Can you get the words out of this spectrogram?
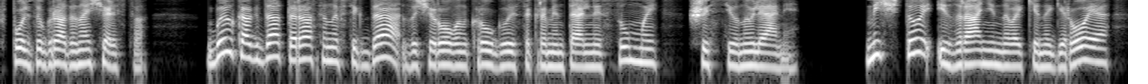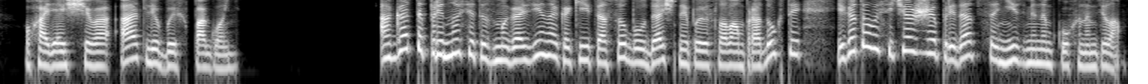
в пользу градоначальства, был когда-то раз и навсегда зачарован круглой сакраментальной суммой шестью нулями, мечтой израненного киногероя, уходящего от любых погонь. Агата приносит из магазина какие-то особо удачные, по ее словам, продукты и готова сейчас же предаться низменным кухонным делам.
